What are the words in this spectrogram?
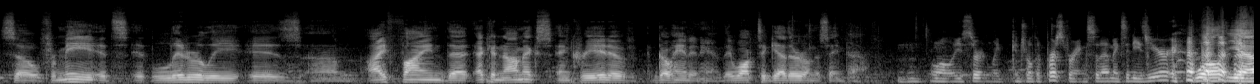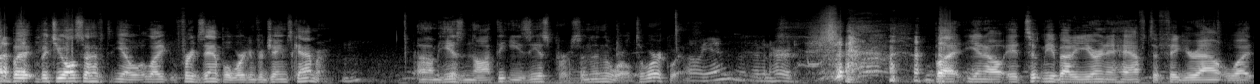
So for me, it's it literally is. Um, I find that economics and creative go hand in hand. They walk together on the same path. Well, you certainly control the purse strings, so that makes it easier. Well, yeah, but but you also have to, you know, like for example, working for James Cameron. Um, he is not the easiest person in the world to work with. oh yeah, I haven't heard. But you know, it took me about a year and a half to figure out what.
